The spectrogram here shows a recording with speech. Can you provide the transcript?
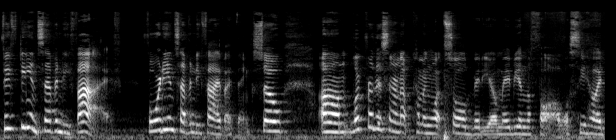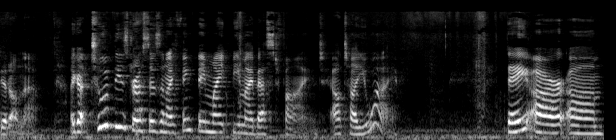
50 and 75. 40 and 75, I think. So um, look for this in an upcoming What Sold video, maybe in the fall. We'll see how I did on that. I got two of these dresses, and I think they might be my best find. I'll tell you why. They are um,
